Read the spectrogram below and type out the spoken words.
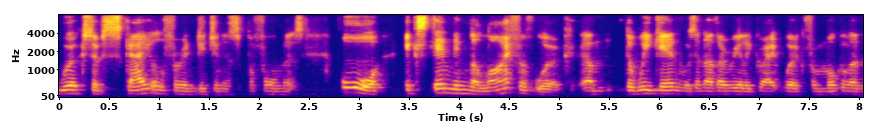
works of scale for Indigenous performers or extending the life of work. Um, the weekend was another really great work from Moogahlin,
